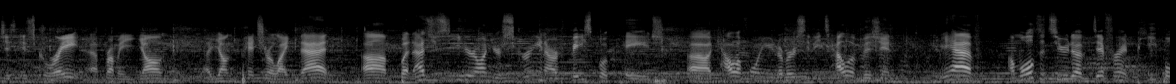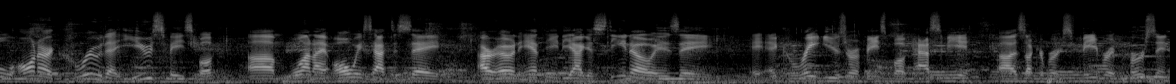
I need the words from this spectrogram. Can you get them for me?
just is great uh, from a young a young pitcher like that. Um, but as you see here on your screen, our Facebook page, uh, California University Television, we have a multitude of different people on our crew that use Facebook. Um, one, I always have to say, our own Anthony D'Agostino is a, a, a great user of Facebook. Has to be uh, Zuckerberg's favorite person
